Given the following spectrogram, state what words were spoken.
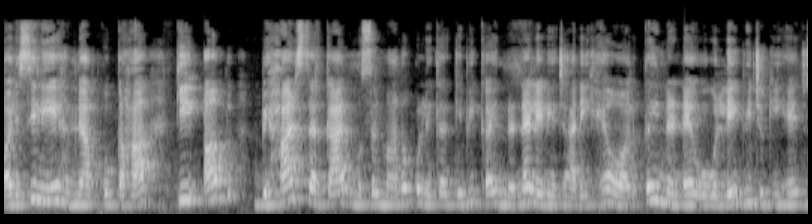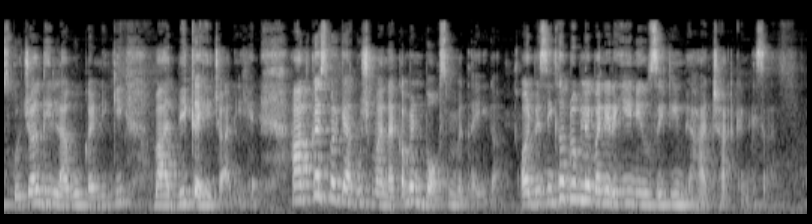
और इसीलिए हमने आपको कहा कि अब बिहार सरकार मुसलमानों को लेकर के भी कई निर्णय लेने जा रही है और कई निर्णय वो ले भी चुकी है, जिसको जल्द ही लागू करने की बात भी कही जा रही है। आपका इस पर क्या कुछ मानना कमेंट बॉक्स में बताइएगा। और बेसिंग खबरों के लिए बनी रही न्यूज़ एटीन बिहार झारखंड के साथ।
